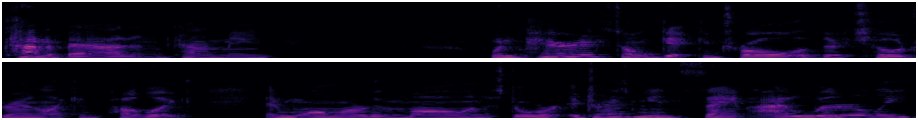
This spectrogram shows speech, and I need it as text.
kind of bad and kind of mean, when parents don't get control of their children, like in public, in Walmart or the mall, in a store, it drives me insane. I literally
